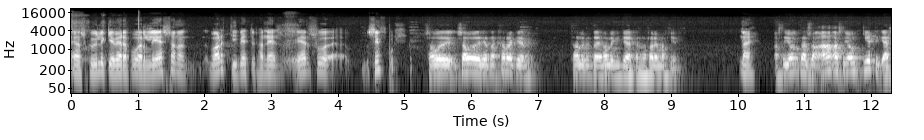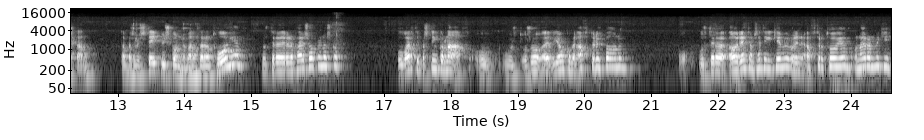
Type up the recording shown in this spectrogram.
eða skuli ekki vera búið að lesa hann Vardí betur, hann er, er svo simpul. Sáuðu þið hérna Karrager tala um þetta í hálfleiki gerð þannig að fara í markið. Nei, Asli Jón, það er svo að Asli Jón get ekki eldan það er bara sem steipu í skónum, hann ætlar að tóði hann þú veist þegar þeir eru að fara í sóknuna sko. Og Vardí bara stingur hann af. Og, og, veist, og svo er Jón kominn aftur upp á honum. Og þú veist þegar áður rétt hann sendingi kemur og hann er aftur að tóði hann og næra hann ekki.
